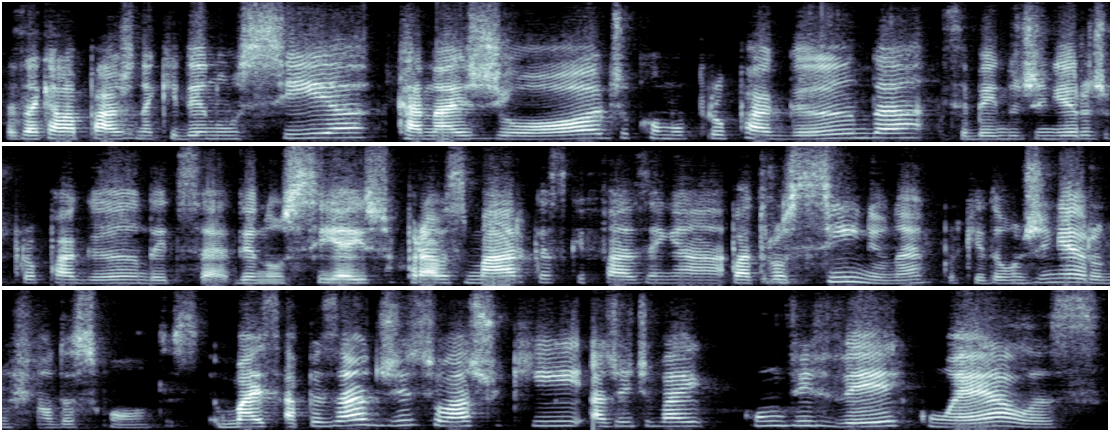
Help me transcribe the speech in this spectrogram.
mas aquela página que denuncia canais de ódio como propaganda, recebendo dinheiro de propaganda, etc. Denuncia isso para as marcas que fazem a patrocínio, né? Porque dão dinheiro no final das contas. Mas apesar disso, eu acho que a gente vai conviver com elas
